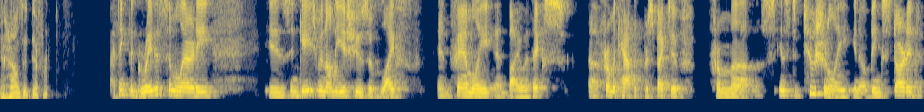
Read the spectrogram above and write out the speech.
and how is it different? I think the greatest similarity is engagement on the issues of life and family and bioethics uh, from a Catholic perspective, from uh, institutionally, you know, being started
